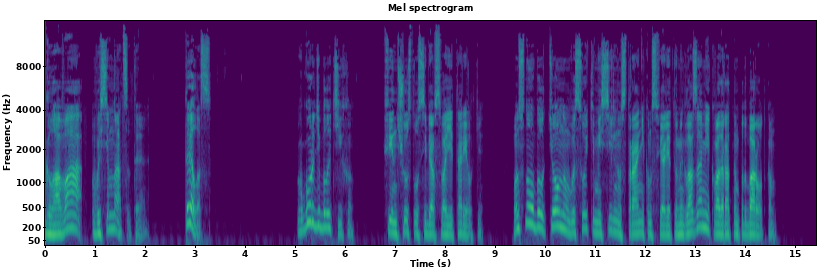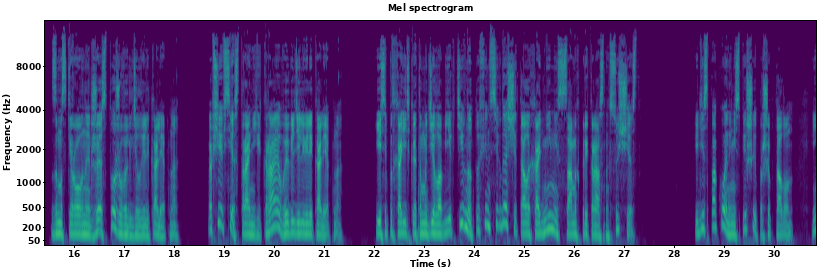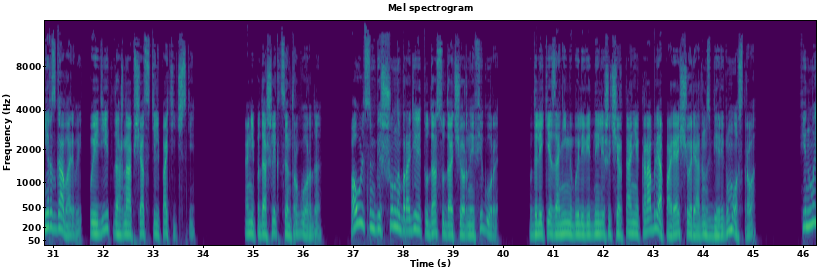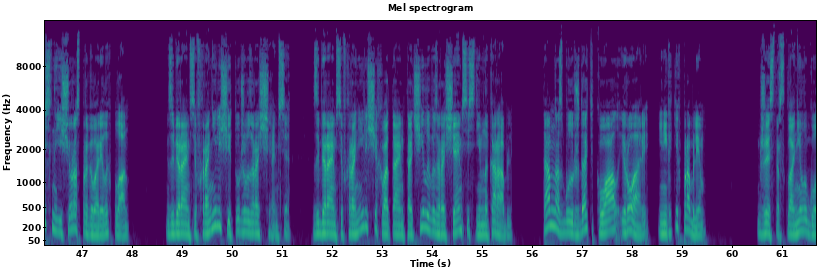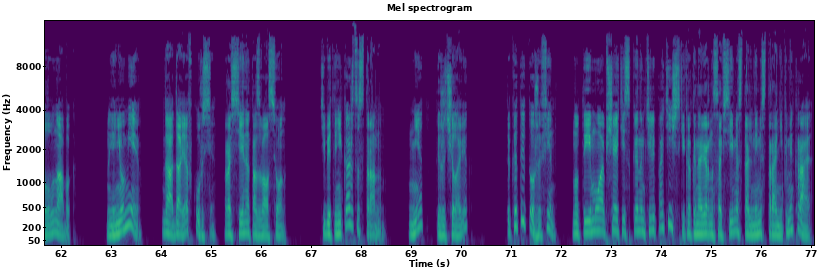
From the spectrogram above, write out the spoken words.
Глава 18. Телос. В городе было тихо. Финн чувствовал себя в своей тарелке. Он снова был темным, высоким и сильным странником с фиолетовыми глазами и квадратным подбородком. Замаскированный Джесс тоже выглядел великолепно. Вообще все странники края выглядели великолепно. Если подходить к этому делу объективно, то Финн всегда считал их одними из самых прекрасных существ. «Иди спокойно, не спеши», — прошептал он. «И не разговаривай. По идее, ты должна общаться телепатически». Они подошли к центру города. По улицам бесшумно бродили туда-сюда черные фигуры. Вдалеке за ними были видны лишь очертания корабля, парящего рядом с берегом острова. Финн мысленно еще раз проговорил их план. Забираемся в хранилище и тут же возвращаемся. Забираемся в хранилище, хватаем точил и возвращаемся с ним на корабль. Там нас будут ждать Куал и Руари, и никаких проблем. Джестер склонил голову на бок. «Но я не умею». «Да, да, я в курсе», — рассеянно отозвался он. «Тебе это не кажется странным?» «Нет, ты же человек». «Так и ты тоже, Финн. Но ты ему общаетесь с Кеном телепатически, как и, наверное, со всеми остальными странниками края.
